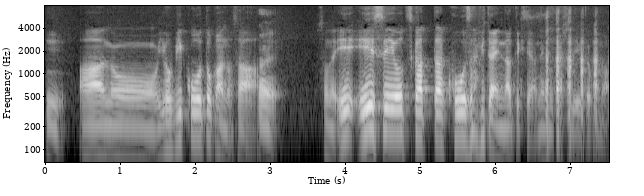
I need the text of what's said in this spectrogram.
い。うん。あの予備校とかのさ、はい。そそのえ衛星を使った講座みたいになってきたよね昔でいうとこの。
